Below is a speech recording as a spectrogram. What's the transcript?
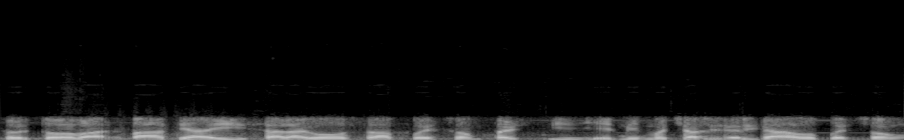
sobre todo Ba- Batia y Zaragoza, pues son y el mismo Charlie Delgado, pues son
